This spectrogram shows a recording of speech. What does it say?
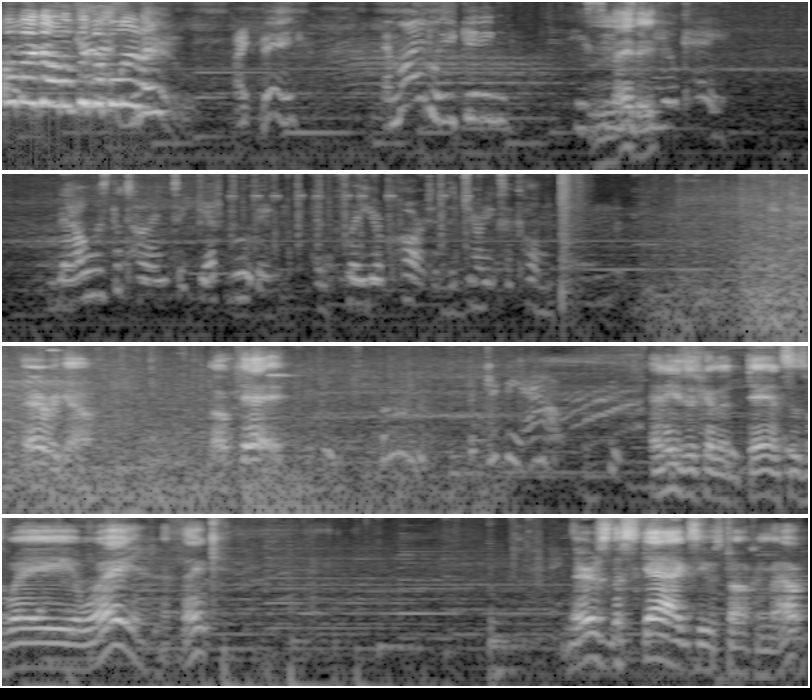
Oh my god, I think I'm bleeding. I think. Am I leaking? He seems Maybe. to be okay. Now is the time to get moving and play your part in the journey to come. There we go. Okay. Ooh, but check me out. And he's just gonna dance his way away, I think. There's the skags he was talking about.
